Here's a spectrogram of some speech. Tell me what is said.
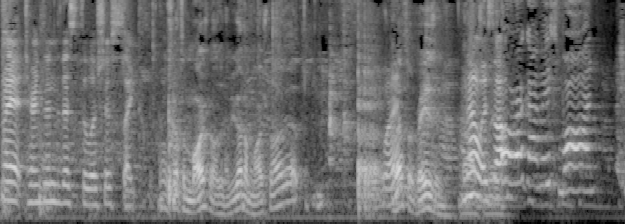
And it turns into this delicious, like, Oh, it's got some marshmallows. Have you got a marshmallow yet? Oh, what? that's a raisin. no, it's not. Origami swan.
